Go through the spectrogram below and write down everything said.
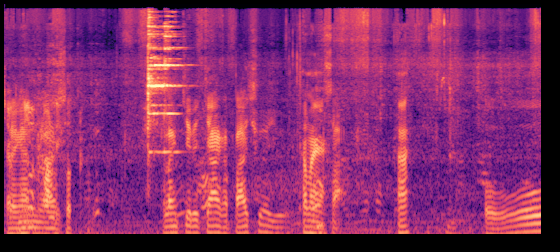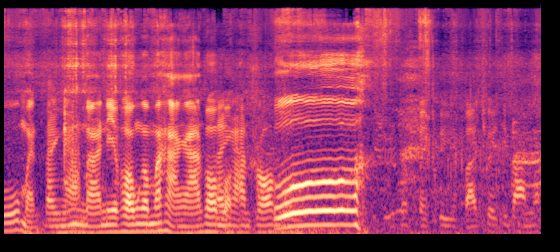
จากรายงานเมืองข่าวเลยสดกำลังเจรจากับป้าช่วยอยู่ทำไม สระโอ้เหมือนรายงาน มาเนี่ยพร้อมกับมาหางานพร้อมราบอกยงานพร้อมโอ้ไปคุยกับป้าช่วยที่บ้านแล้ว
